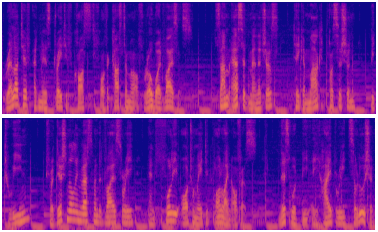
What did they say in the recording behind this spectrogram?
relative administrative costs for the customer of robo-advisors. Some asset managers take a market position between traditional investment advisory and fully automated online offers. This would be a hybrid solution.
